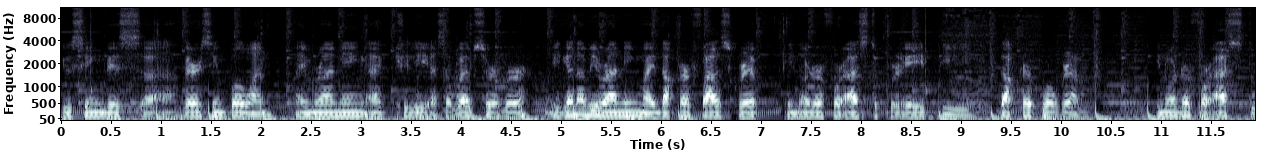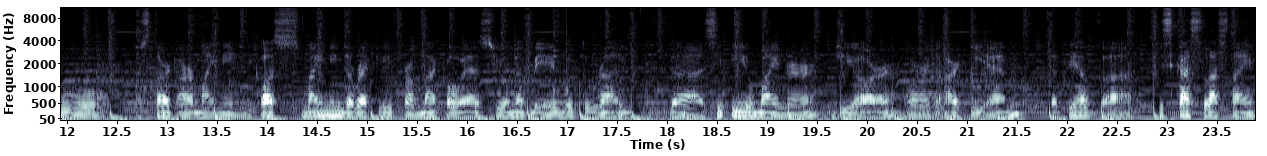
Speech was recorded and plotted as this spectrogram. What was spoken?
using this uh, very simple one. I'm running actually as a web server. We're gonna be running my Docker file script in order for us to create the Docker program. In order for us to start our mining because mining directly from macOS you will not be able to run the CPU miner GR or the RTM that we have uh, discussed last time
